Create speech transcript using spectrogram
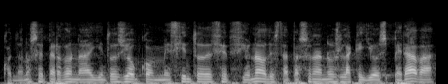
cuando no se perdona, y entonces yo me siento decepcionado de esta persona, no es la que yo esperaba,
